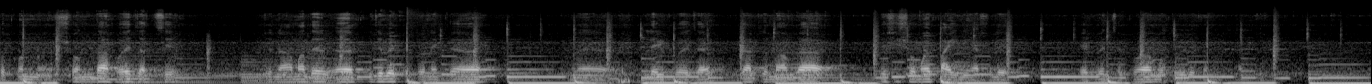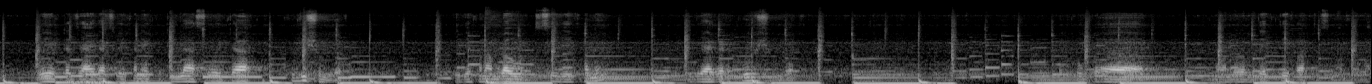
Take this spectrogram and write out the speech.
তখন সন্ধ্যা হয়ে যাচ্ছে। আমাদের খুঁজে বের করতে অনেক লেট হয়ে যায়। যার জন্য আমরা বেশি সময় পাইনি আসলে অ্যাডভেঞ্চার করার মতো এরকম। ওই একটা জায়গা আছে এখানে একটা টিলা আছে, ওইটা খুবই সুন্দর। যখন আমরা উঠছি এই জায়গাটা খুবই সুন্দর। পাচ্ছেন আপনারা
